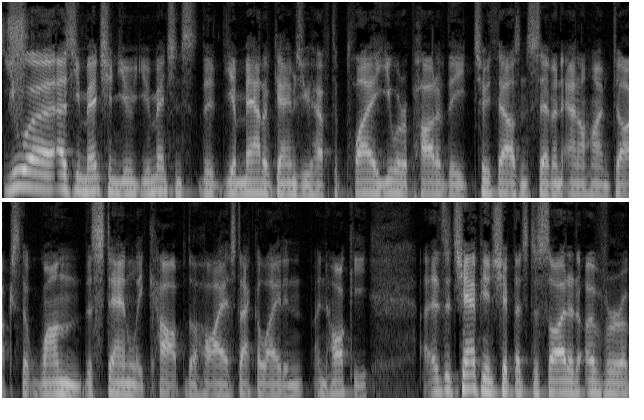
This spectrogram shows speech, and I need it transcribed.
You were, as you mentioned, you, you mentioned the, the amount of games you have to play. You were a part of the 2007 Anaheim Ducks that won the Stanley Cup, the highest accolade in, in hockey. It's a championship that's decided over a,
